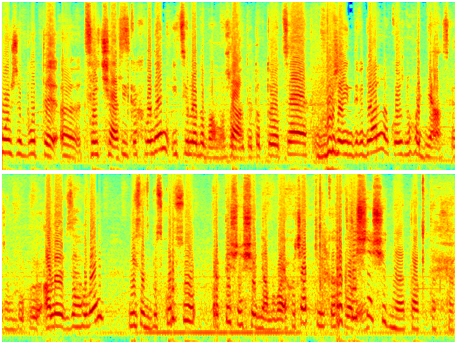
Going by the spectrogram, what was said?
може бути е, цей час. кілька хвилин і ціла доба може Так. бути. Тобто це дуже індивідуально кожного дня, скажімо, але загалом місяць без курсу практично щодня буває, хоча б кілька Практично хвилин. щодня, так, так, так.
